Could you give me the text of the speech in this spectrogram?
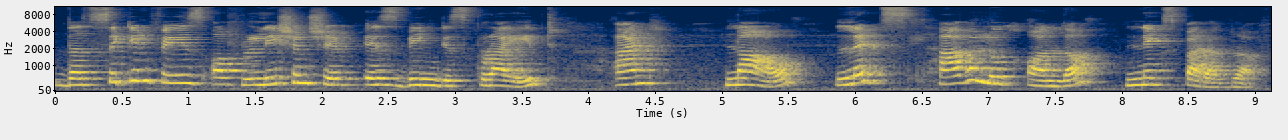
the second phase of relationship is being described and now let's have a look on the next paragraph.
